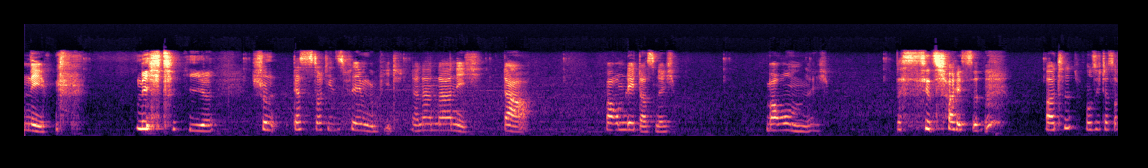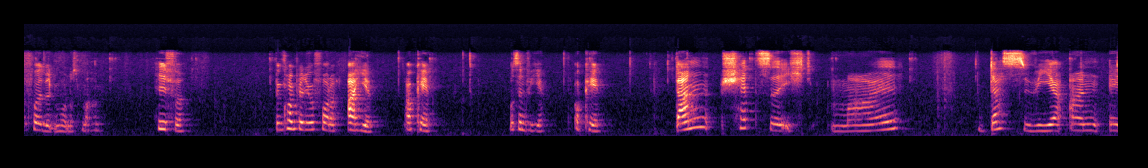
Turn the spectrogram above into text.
Nee. nicht hier. Schon, das ist doch dieses Filmgebiet. Na, na, na, nicht. Da. Warum lädt das nicht? Warum nicht? Das ist jetzt scheiße. Wartet, muss ich das auf Vollbildmodus machen? Hilfe. Ich bin komplett überfordert. Ah, hier. Okay. Wo sind wir hier? Okay. Dann schätze ich mal, dass wir an äh,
